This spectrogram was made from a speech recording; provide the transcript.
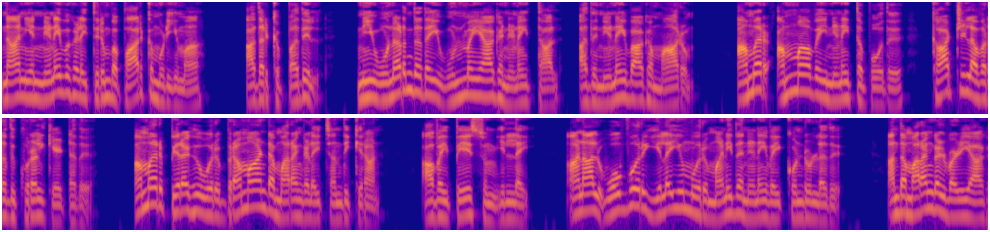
நான் என் நினைவுகளை திரும்ப பார்க்க முடியுமா? அதற்கு பதில் நீ உணர்ந்ததை உண்மையாக நினைத்தால் அது நினைவாக மாறும். அமர் அம்மாவை நினைத்தபோது காற்றில் அவரது குரல் கேட்டது. அமர் பிறகு ஒரு பிரம்மாண்ட மரங்களை சந்திக்கிறான். அவை பேசும் இல்லை. ஆனால் ஒவ்வொரு இலையும் ஒரு மனித நினைவை கொண்டுள்ளது. அந்த மரங்கள் வழியாக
